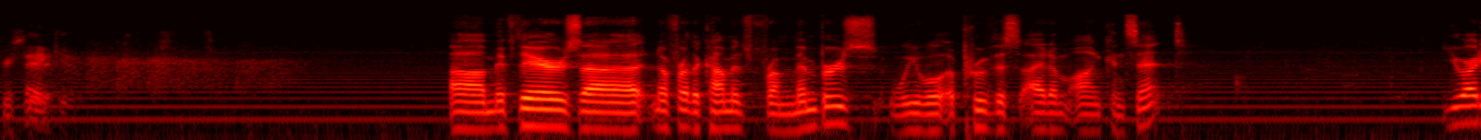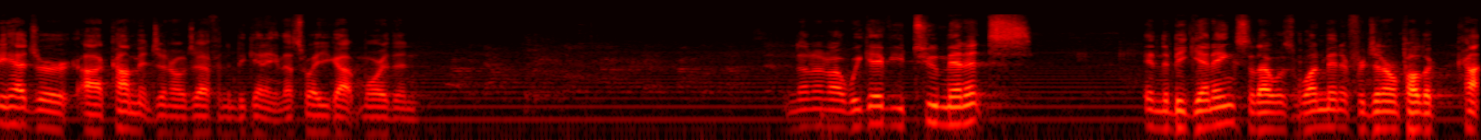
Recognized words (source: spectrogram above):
Appreciate Thank it. you. Um, If there's uh, no further comments from members, we will approve this item on consent. You already had your uh, comment, General Jeff, in the beginning. That's why you got more than. No, no, no. We gave you two minutes in the beginning, so that was one minute for general public. co-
